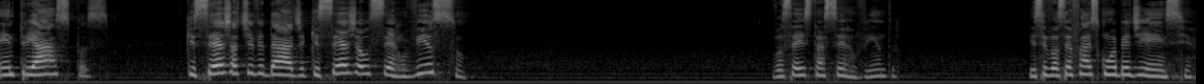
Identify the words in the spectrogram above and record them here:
entre aspas, que seja a atividade, que seja o serviço, você está servindo. E se você faz com obediência,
